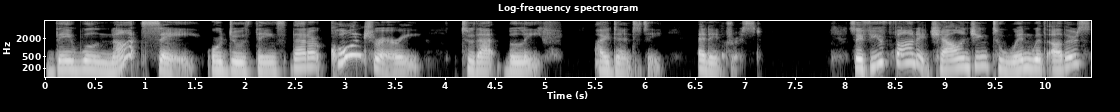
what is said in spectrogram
they will not say or do things that are contrary to that belief, identity, and interest. So if you found it challenging to win with others,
